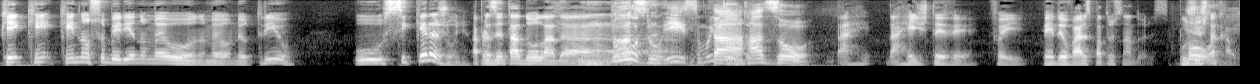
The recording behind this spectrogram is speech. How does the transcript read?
Quem, quem, quem não subiria no meu, no meu, meu trio? O Siqueira Júnior, apresentador lá da, Hum. Tudo, isso, muito Tá, tudo. arrasou. da, da Rede TV. Foi, perdeu vários patrocinadores. Por Boa. justa causa.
